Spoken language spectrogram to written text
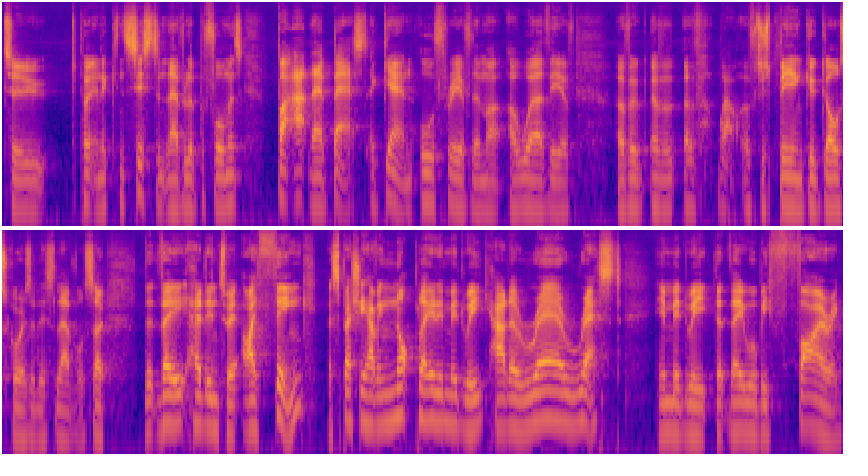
to to put in a consistent level of performance. But at their best, again, all three of them are, are worthy of of a, of, a, of wow of just being good goal scorers at this level. So that they head into it, I think, especially having not played in midweek, had a rare rest in midweek, that they will be firing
